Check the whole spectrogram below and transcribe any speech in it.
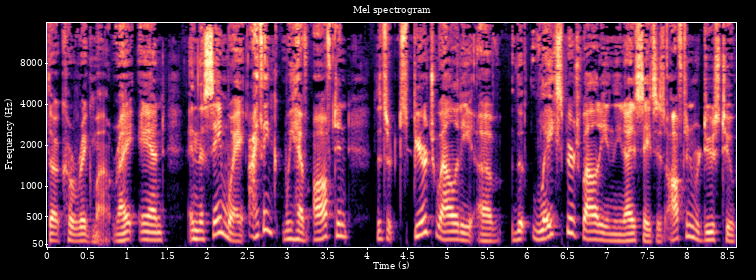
the kerygma, right? And in the same way, I think we have often the spirituality of the lay spirituality in the United States is often reduced to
